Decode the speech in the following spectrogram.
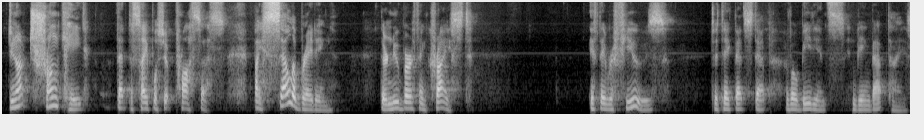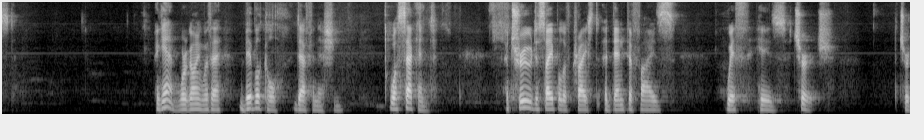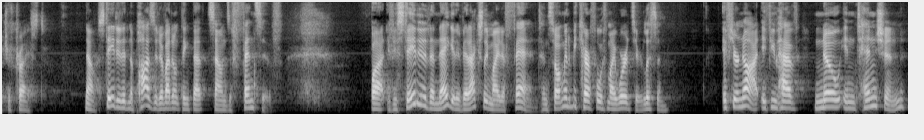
do not truncate that discipleship process by celebrating their new birth in Christ if they refuse to take that step of obedience in being baptized. Again, we're going with a biblical definition. Well, second, a true disciple of Christ identifies with his church, the church of Christ. Now, stated in the positive, I don't think that sounds offensive. But if you state it in the negative, it actually might offend. And so I'm going to be careful with my words here. Listen, if you're not, if you have no intention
